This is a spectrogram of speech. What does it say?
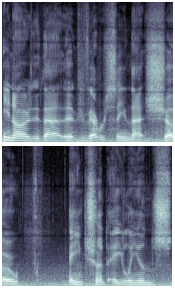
you know that if you've ever seen that show, Ancient Aliens,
